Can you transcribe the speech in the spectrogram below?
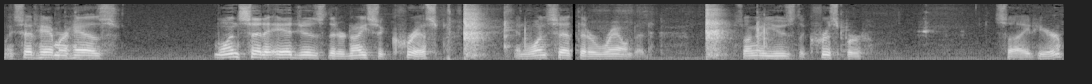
My set hammer has one set of edges that are nice and crisp and one set that are rounded. So I'm going to use the crisper side here.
